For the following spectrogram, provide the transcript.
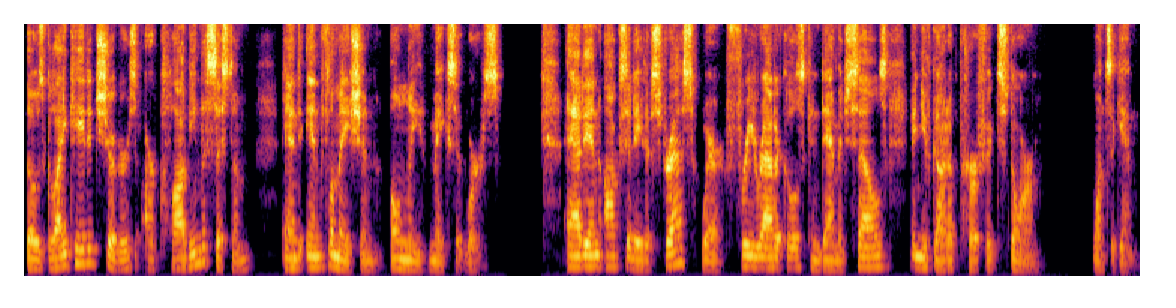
Those glycated sugars are clogging the system, and inflammation only makes it worse. Add in oxidative stress, where free radicals can damage cells, and you've got a perfect storm once again.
